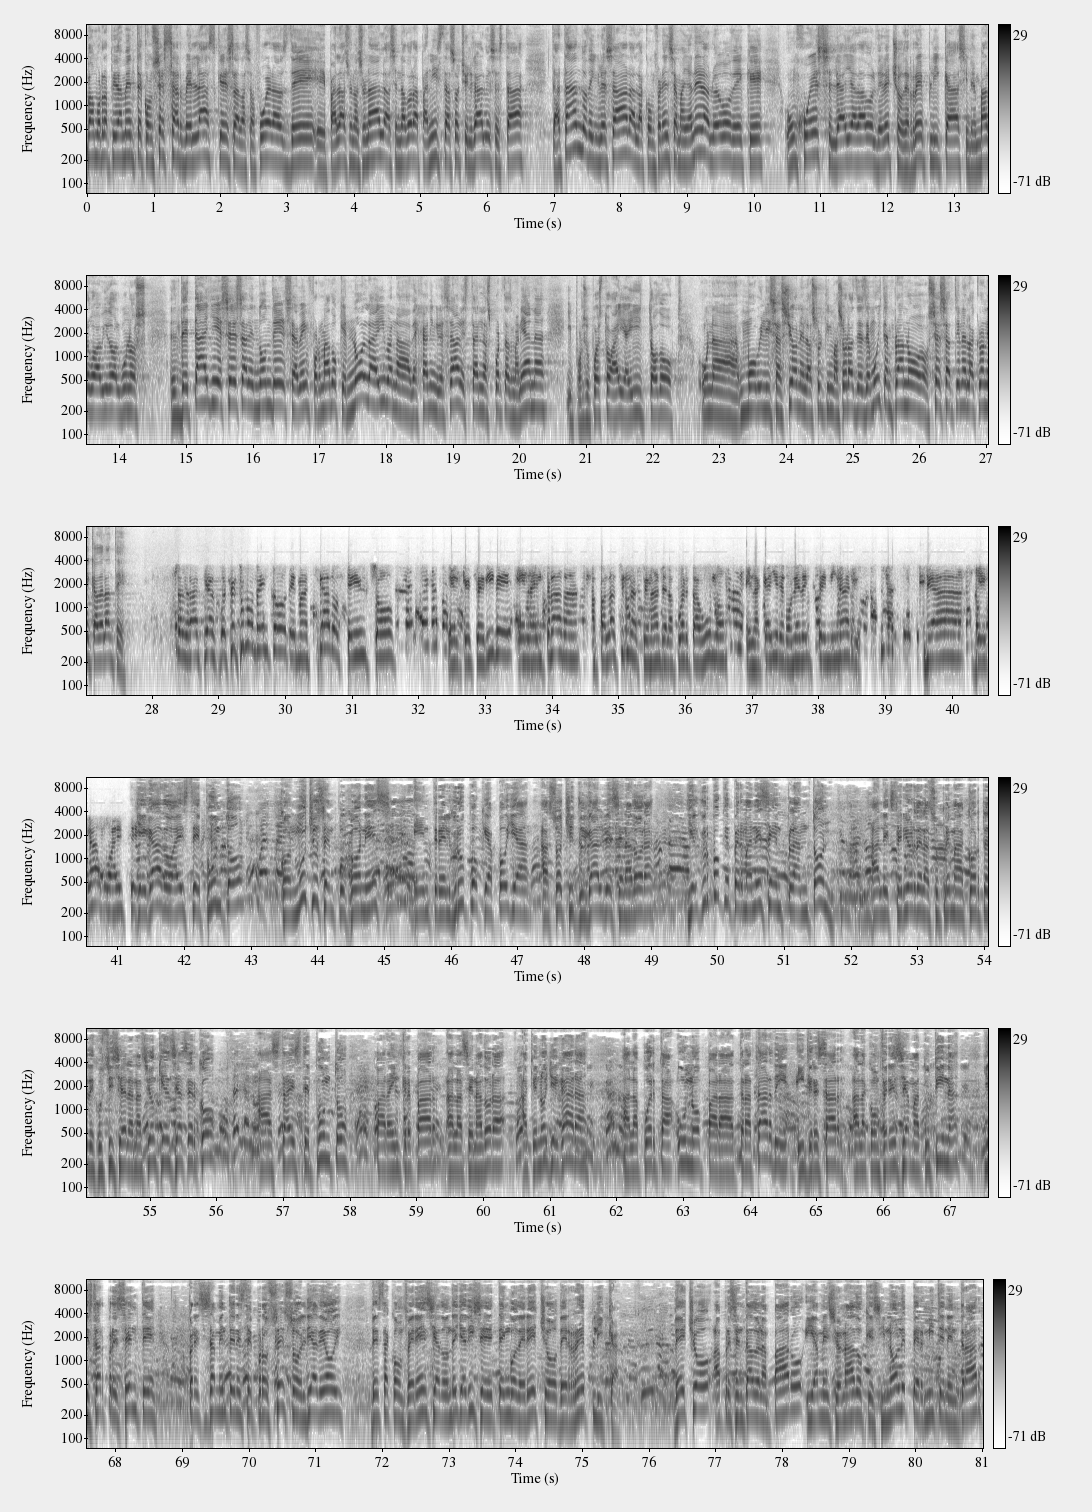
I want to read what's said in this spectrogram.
Vamos rápidamente con César Velázquez a las afueras de eh, Palacio Nacional. La senadora panista Xochil Gálvez está tratando de ingresar a la conferencia mañanera luego de que un juez le haya dado el derecho de réplica. Sin embargo, ha habido algunos detalles, César, en donde se había informado que no la iban a dejar ingresar. Está en las puertas Mariana y por supuesto hay ahí todo una movilización en las últimas horas. Desde muy temprano, César tiene la crónica. Adelante. Muchas gracias. Pues es un momento demasiado tenso el que se vive en la entrada a Palacio Nacional de la Puerta 1 en la calle de Moneda y Seminario. Se ha llegado a este llegado a este punto con muchos empujones entre el grupo que apoya a Xochitl Galvez, senadora, y el grupo que permanece en plantón al exterior de la Suprema Corte de Justicia de la Nación, quien se acercó hasta este punto para increpar a la senadora a que no llegara a la puerta 1 para tratar de ingresar a la conferencia matutina y estar presente precisamente en este proceso el día de hoy de esta conferencia donde ella dice tengo derecho de réplica. De hecho, ha presentado el amparo y ha mencionado que si no le permiten entrar,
